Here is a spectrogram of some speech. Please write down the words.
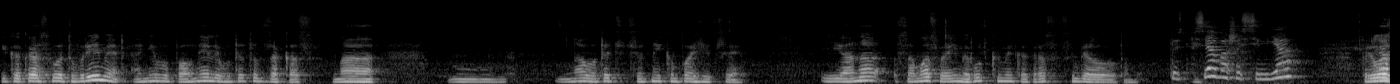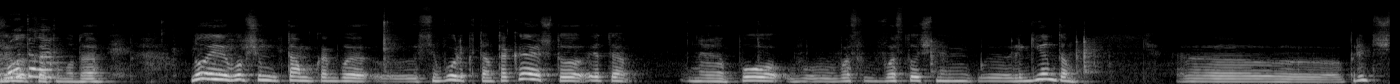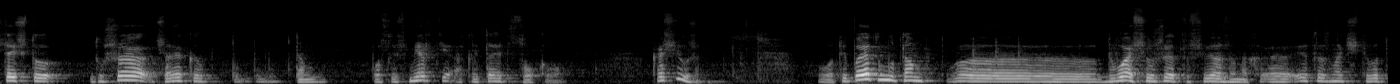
И как раз в это время они выполняли вот этот заказ на, на вот эти цветные композиции. И она сама своими ручками как раз собирала там. То есть вся ваша семья приложила работала... к этому, да. Ну и, в общем, там как бы э, символика там такая, что это э, по восточным э, легендам принято считать, что душа человека там, после смерти отлетает соколом. Красиво же. Вот. И поэтому там э, два сюжета связанных. Э, это значит вот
